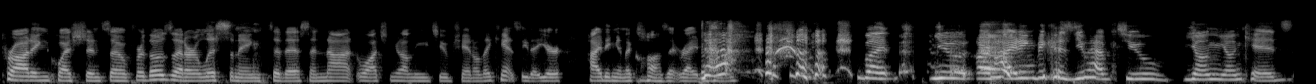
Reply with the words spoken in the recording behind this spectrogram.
prodding question. So, for those that are listening to this and not watching it on the YouTube channel, they can't see that you're hiding in a closet right now. but you are hiding because you have two young, young kids.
